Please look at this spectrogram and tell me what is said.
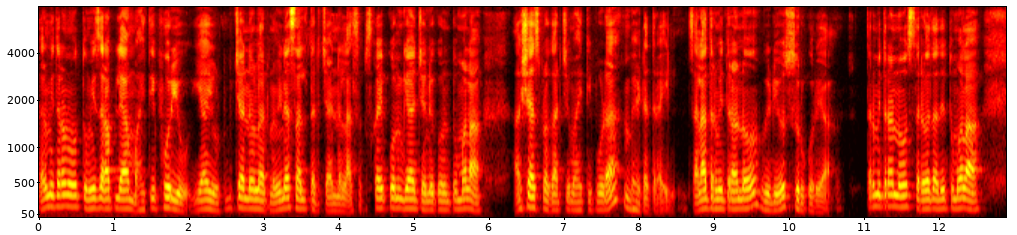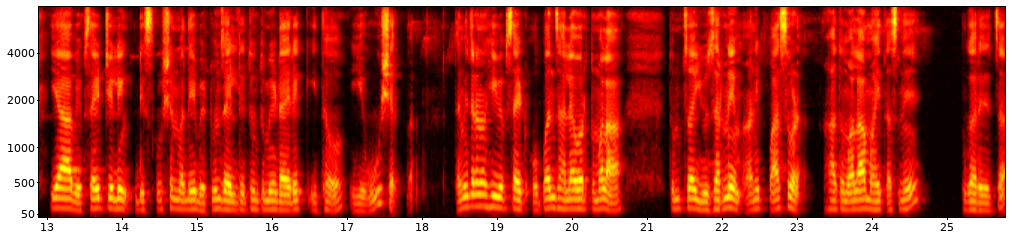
तर मित्रांनो तुम्ही जर आपल्या माहिती फॉर यू या यूट्यूब चॅनलवर नवीन असाल तर चॅनलला सबस्क्राईब करून घ्या जेणेकरून तुम्हाला अशाच प्रकारची माहिती पुढं भेटत राहील. चला तर मित्रांनो व्हिडिओ सुरू करूया. तर मित्रांनो सर्वात आधी तुम्हाला या वेबसाईटची लिंक डिस्क्रिप्शनमध्ये भेटून जाईल. तिथून तुम्ही डायरेक्ट इथं येऊ शकता. तर मित्रांनो ही वेबसाईट ओपन झाल्यावर तुम्हाला तुमचं युजरनेम आणि पासवर्ड हा तुम्हाला माहीत असणे गरजेचं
